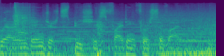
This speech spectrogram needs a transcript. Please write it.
We are endangered species fighting for survival.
